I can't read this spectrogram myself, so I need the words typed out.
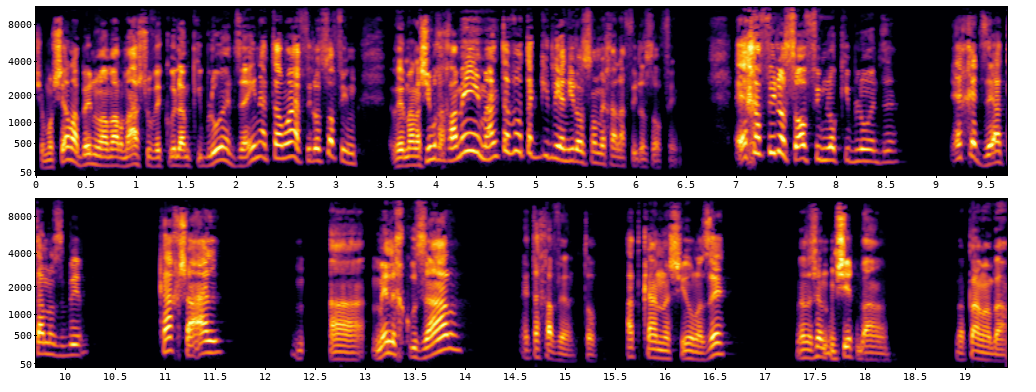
שמשה רבנו אמר משהו וכולם קיבלו את זה? הנה אתה רואה הפילוסופים, והם אנשים חכמים, אל תבוא תגיד לי אני לא סומך על הפילוסופים. איך הפילוסופים לא קיבלו את זה? איך את זה אתה מסביר? כך שאל המלך כוזר את החבר. טוב, עד כאן השיעור הזה, ואז עכשיו נמשיך. בפעם הבאה.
